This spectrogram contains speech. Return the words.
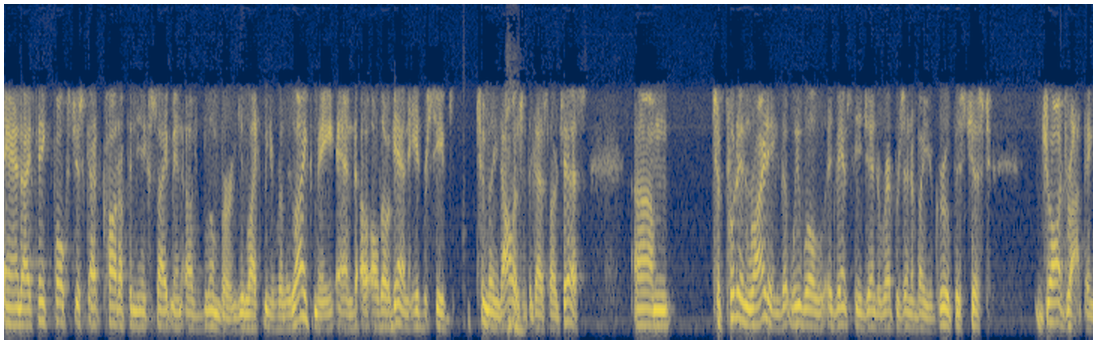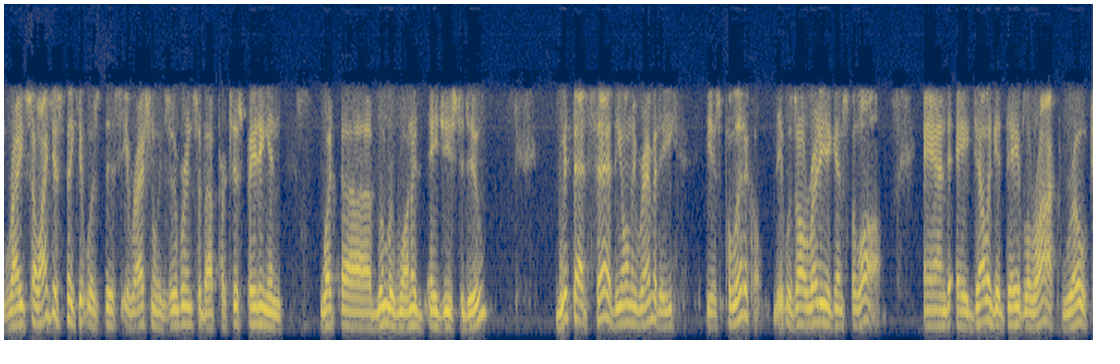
and I think folks just got caught up in the excitement of Bloomberg. You like me, you really like me. And uh, although again, he had received two million dollars at the guy's largesse, um, to put in writing that we will advance the agenda represented by your group is just jaw dropping, right? So I just think it was this irrational exuberance about participating in what uh, Bloomberg wanted AGs to do. With that said, the only remedy is political. It was already against the law. And a delegate, Dave LaRock, wrote,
